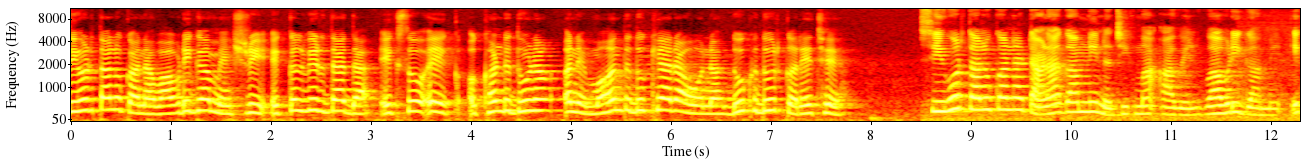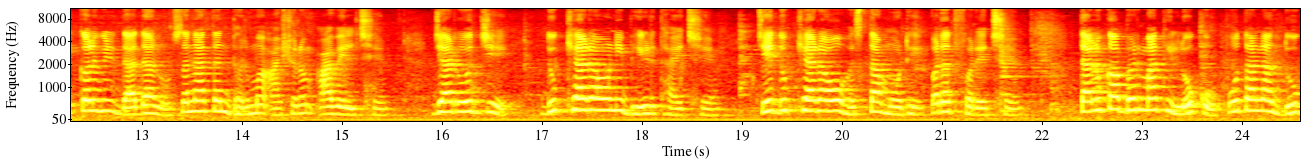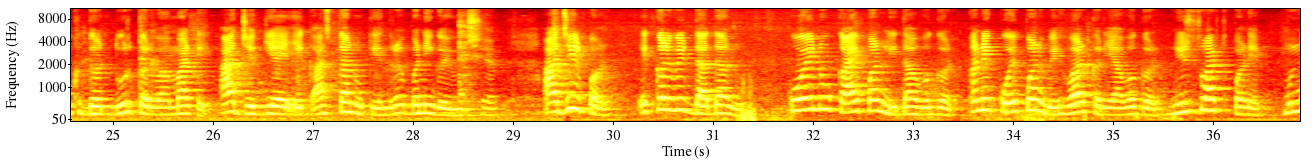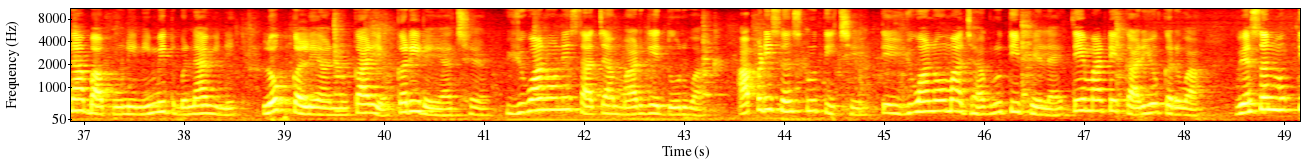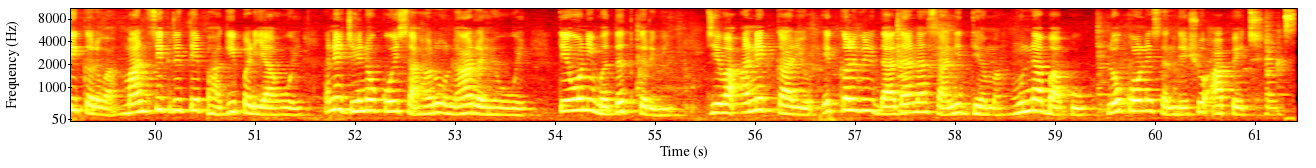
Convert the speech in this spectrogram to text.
સિહોર તાલુકાના વાવડી ગામે શ્રી એકલવીર દાદા એકસો એક અખંડ ધૂણા અને મહંત દુખિયારાઓના દુઃખ દૂર કરે છે. સિહોર તાલુકાના ટાણા ગામની નજીકમાં આવેલ વાવડી ગામે એકલવીર દાદાનો સનાતન ધર્મ આશ્રમ આવેલ છે, જ્યાં રોજે દુખિયારાઓની ભીડ થાય છે, જે દુખિયારાઓ હસતા મોઢે પરત ફરે છે. તાલુકાભરમાંથી લોકો પોતાના દુઃખ દર્દ દૂર કરવા માટે આ જગ્યાએ એક આસ્થાનું કેન્દ્ર બની ગયું છે. આજે પણ એકલવીર દાદાનું કોઈનું કાંઈ પણ લીધા વગર અને કોઈ પણ વ્યવહાર કર્યા વગર નિસ્વાર્થપણે મુન્ના બાપુની નિમિત્ત બનાવીને લોક કલ્યાણનું કાર્ય કરી રહ્યા છે. યુવાનોને સાચા માર્ગે દોરવા આપણી સંસ્કૃતિ છે તે યુવાનોમાં જાગૃતિ ફેલાય તે માટે કાર્યો કરવા, વ્યસન મુક્તિ કરવા, માનસિક રીતે ભાગી પડ્યા હોય અને જેનો કોઈ સહારો ના રહ્યો હોય તેઓની મદદ કરવી જેવા અનેક કાર્યો એકલવીર દાદાના સાનિધ્યમાં મુન્ના બાપુ લોકોને સંદેશો આપે છે.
